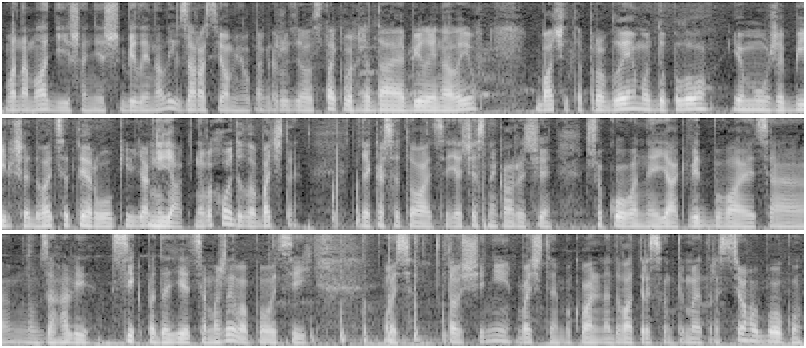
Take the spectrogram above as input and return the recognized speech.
Вона молодіша, ніж білий налив. Зараз я вам його покажу. Так, друзі, ось так виглядає білий налив. Бачите проблему, дупло йому вже більше 20 років. Як... Ніяк не виходило, бачите, яка ситуація. Я, чесно кажучи, шокований, як відбувається ну, взагалі сік подається, можливо, по цій ось товщині. Бачите, буквально 2-3 см з цього боку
